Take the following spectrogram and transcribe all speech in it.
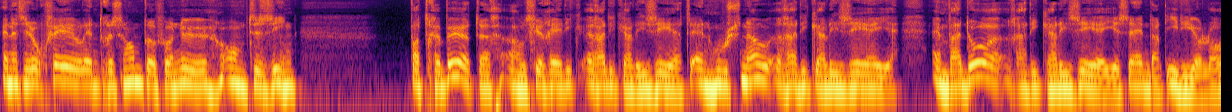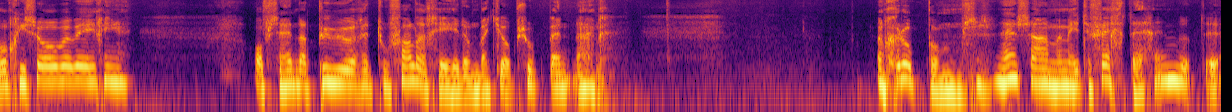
En het is ook veel interessanter voor nu om te zien... Wat gebeurt er als je radicaliseert? En hoe snel radicaliseer je? En waardoor radicaliseer je? Zijn dat ideologische overwegingen? Of zijn dat pure toevalligheden, omdat je op zoek bent naar een groep om samen mee te vechten? En dat, uh,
